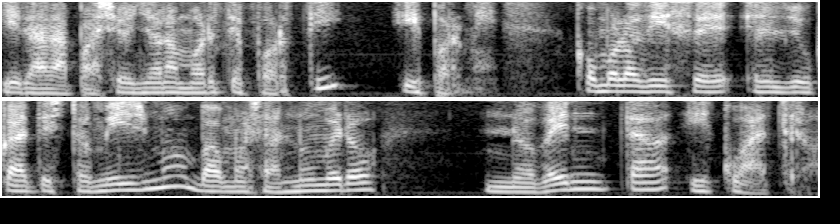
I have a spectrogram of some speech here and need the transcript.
ir a la pasión y a la muerte por ti y por mí. Como lo dice el Yucat esto mismo, vamos al número 94.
